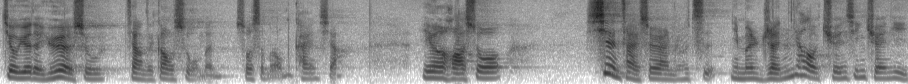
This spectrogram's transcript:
旧约的约书这样子告诉我们说什么？我们看一下，耶和华说：“现在虽然如此，你们仍要全心全意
